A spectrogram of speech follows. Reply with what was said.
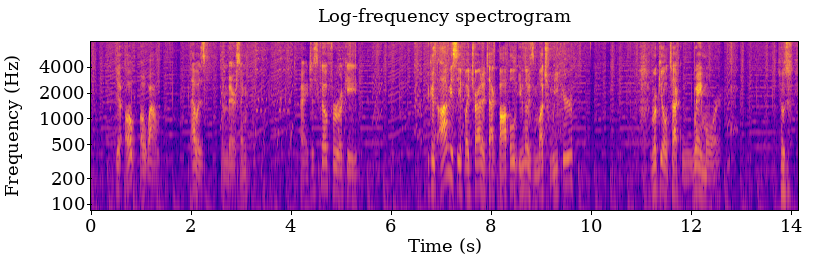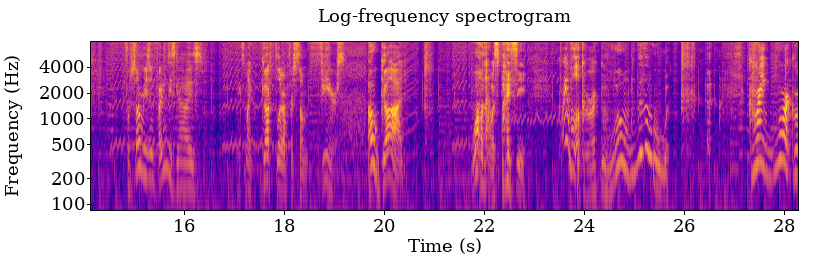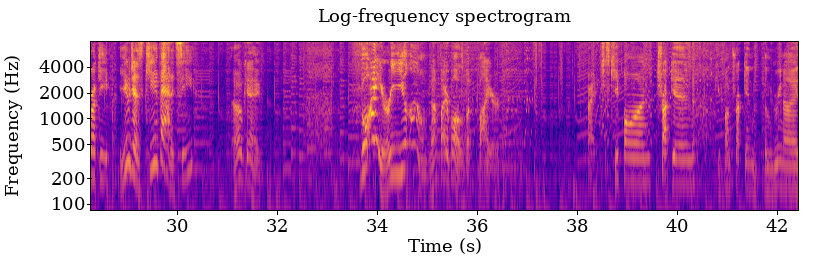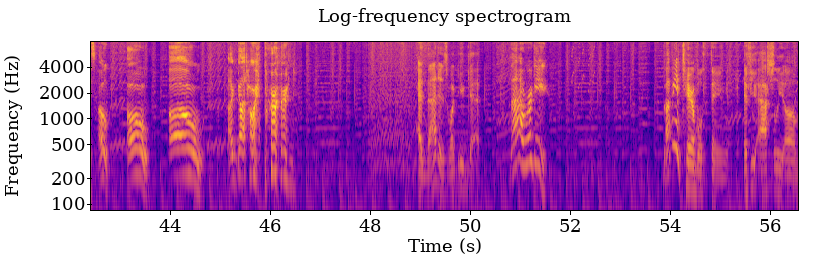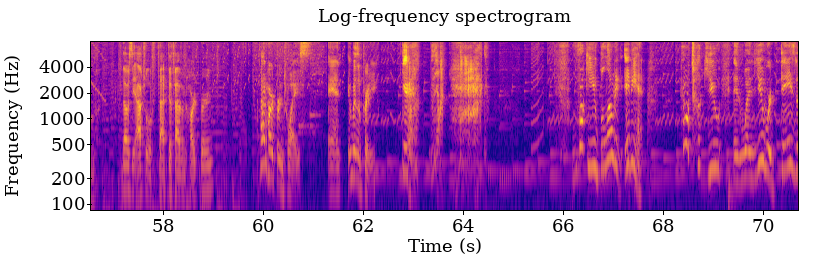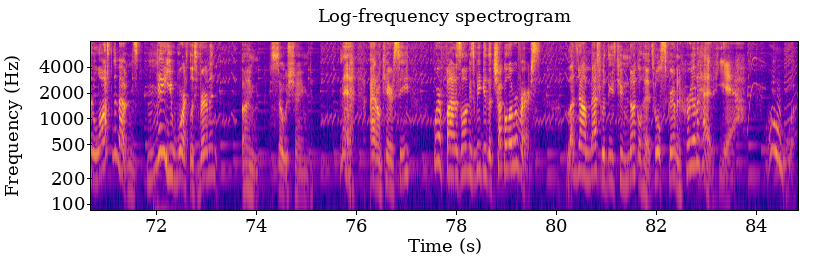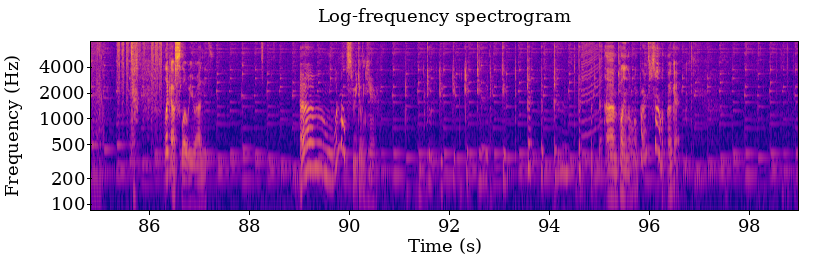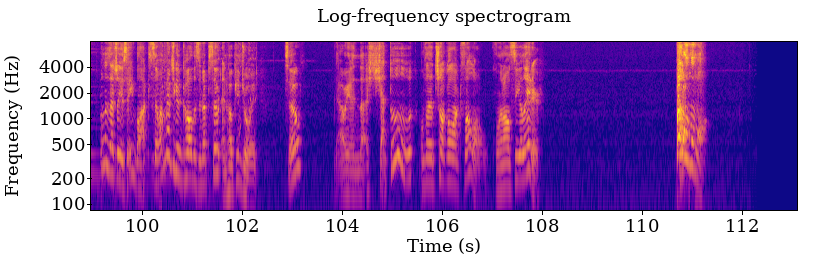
yeah, oh, oh wow. That was embarrassing. Alright, just go for Rookie. Because obviously if I try to attack Popple, even though he's much weaker, Rookie will attack way more. He'll just... For some reason, fighting these guys makes my gut flare up for some fears. Oh god! Whoa, that was spicy! Great work, Rookie! Great work, Rookie! You just keep at it, see? Okay. Fire! Yum! Not fireballs, but fire. Alright, just keep on trucking. Keep on trucking with them green eyes. Oh! Oh! Oh! I got heartburn! And that is what you get. Ah, rookie! That'd be a terrible thing if you actually, um, that was the actual effect of having heartburn. I've had heartburn twice, and it wasn't pretty. Yeah, hack! Rookie, you bloated idiot! Who took you and when you were dazed and lost in the mountains? Me, you worthless vermin! I'm so ashamed. Meh, I don't care, see? We're fine as long as we get the Chuckola Reserve. Let's not mess with these two knuckleheads. We'll scram and hurry on ahead. Yeah. Woo! Look how slow he runs. Um, what else are we doing here? I'm playing the wrong part of the song. Okay. Well, there's actually a save block, so I'm actually going to call this an episode and hope you enjoyed. So, now we're in the Chateau of the Chocolate Solo, and I'll see you later. どうも。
